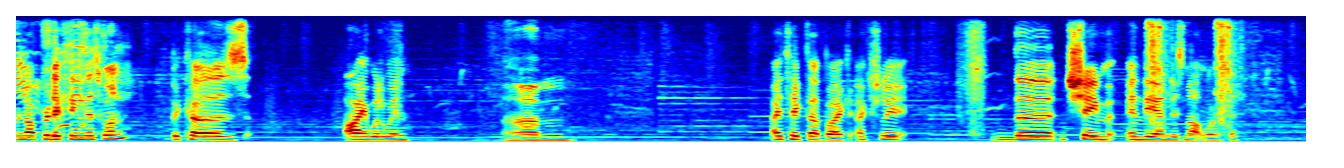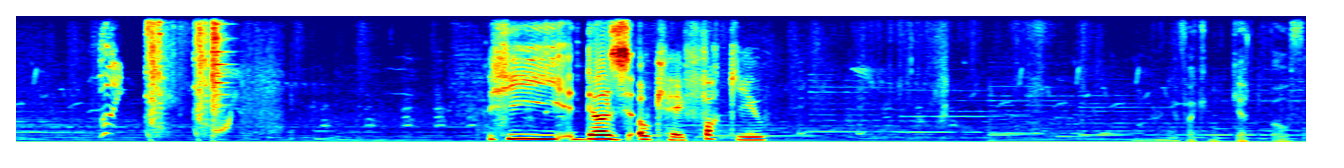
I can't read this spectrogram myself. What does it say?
We're not predicting this one because I will win. Um, I take that back. Actually, the shame in the end is not worth it. He does. Okay, fuck you. wondering if I can get both.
